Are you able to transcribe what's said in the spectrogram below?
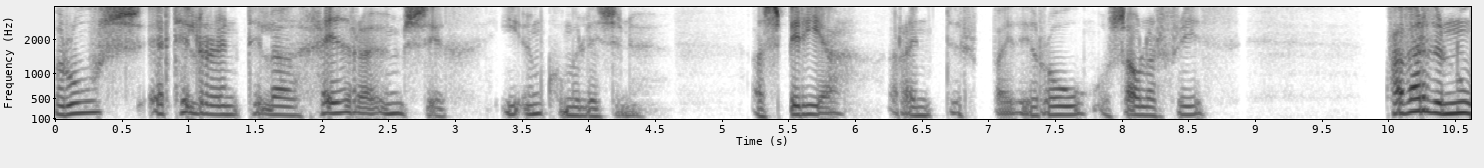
Rús er tilraun til að hreyðra um sig í umkomuleysinu að spyrja rændur bæði ró og sálarfrið hvað verður nú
